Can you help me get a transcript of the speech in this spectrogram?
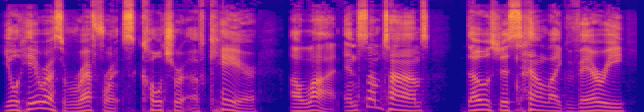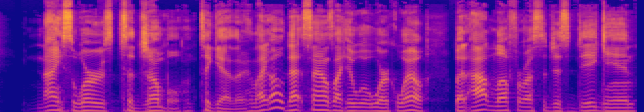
you'll hear us reference culture of care a lot. And sometimes those just sound like very nice words to jumble together. Like, oh, that sounds like it would work well. But I'd love for us to just dig in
